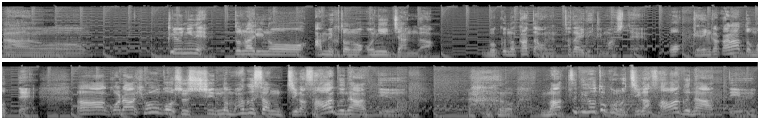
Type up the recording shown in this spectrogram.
あのー、急にね隣のアメフトのお兄ちゃんが僕の肩をね叩いてきましてお喧嘩かなと思ってああこれは兵庫出身のマグさんの血が騒ぐなっていう祭り男の血が騒ぐなっていう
